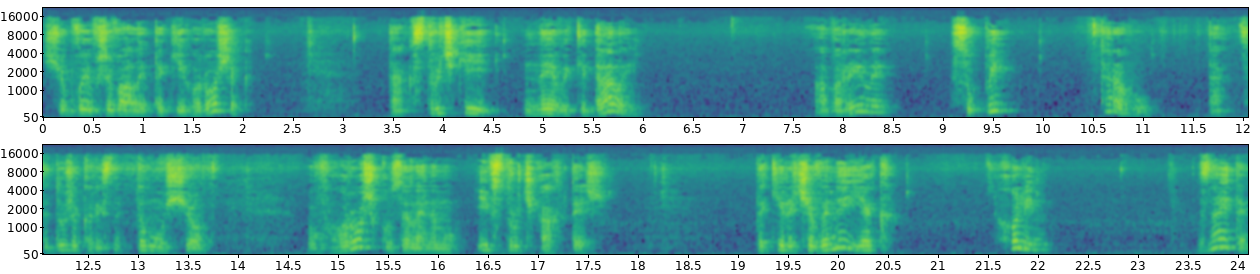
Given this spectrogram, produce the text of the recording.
щоб ви вживали такий горошок. Так, стручки не викидали, а варили супи та рагу. Так, це дуже корисно, тому що в горошку зеленому і в стручках теж такі речовини, як холін. Знаєте,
